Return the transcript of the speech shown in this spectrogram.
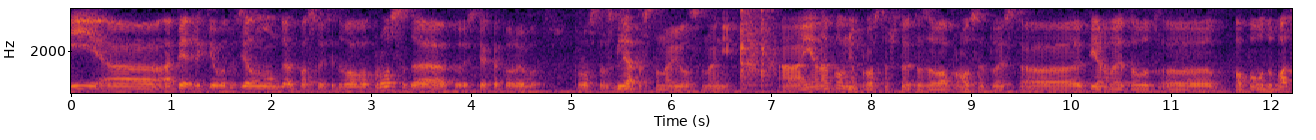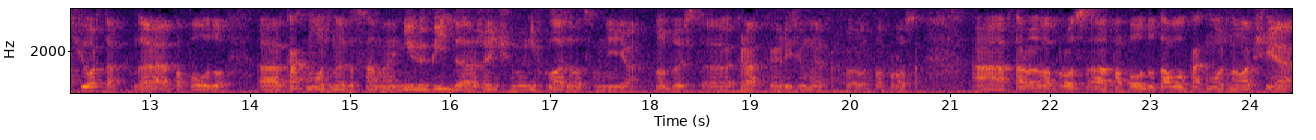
И э, опять-таки вот взял наугад по сути два вопроса, да, то есть те, которые вот просто взгляд остановился на них. А, я напомню просто, что это за вопросы. То есть э, первое это вот по поводу Батхерта, да, по поводу как можно это самое не любить, да, женщину не вкладываться в нее. Ну, то есть краткое резюме такое вот вопроса. А второй вопрос а, по поводу того, как можно вообще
